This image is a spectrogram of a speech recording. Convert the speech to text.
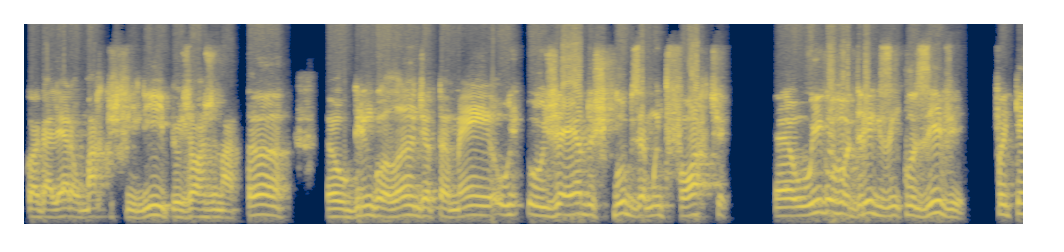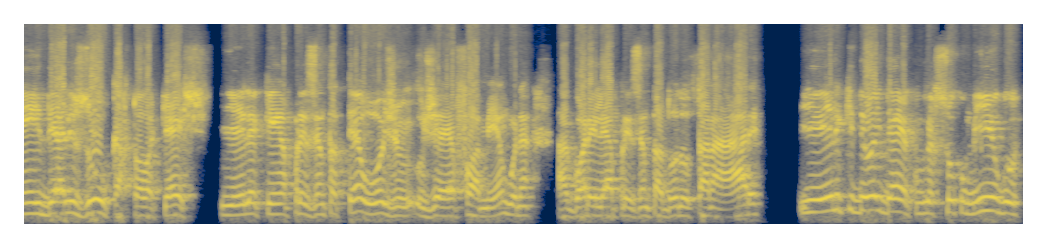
com a galera, o Marcos Felipe, o Jorge Natan, o Gringolândia também. O, o GE dos clubes é muito forte. É, o Igor Rodrigues, inclusive, foi quem idealizou o Cartola Cash e ele é quem apresenta até hoje o GE Flamengo, né? Agora ele é apresentador do Tá na Área. E ele que deu a ideia, conversou comigo. O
